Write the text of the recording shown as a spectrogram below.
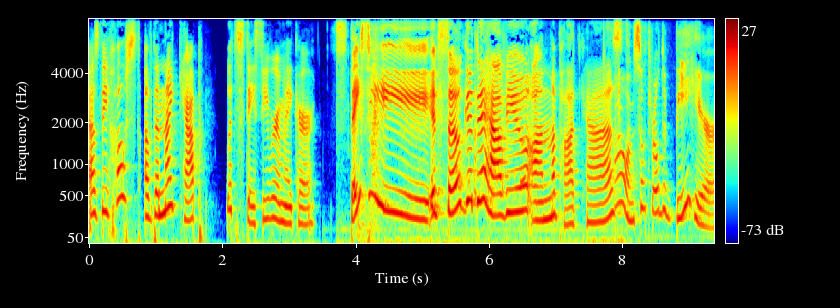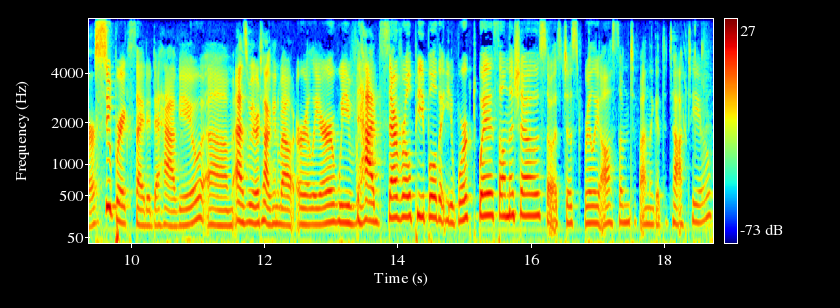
as the host of the Nightcap with Stacy Roommaker. Stacy, it's so good to have you on the podcast. Oh, I'm so thrilled to be here. Super excited to have you. Um, as we were talking about earlier, we've had several people that you've worked with on the show, so it's just really awesome to finally get to talk to you.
